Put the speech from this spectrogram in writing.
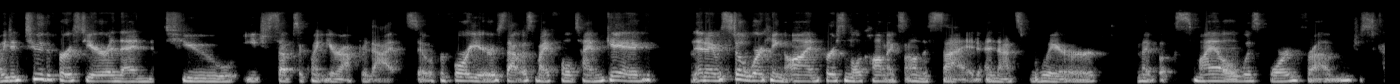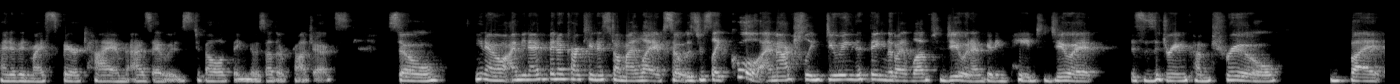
We did two the first year and then two each subsequent year after that. So for four years, that was my full time gig. And I was still working on personal comics on the side. And that's where my book Smile was born from, just kind of in my spare time as I was developing those other projects. So, you know, I mean, I've been a cartoonist all my life. So it was just like, cool, I'm actually doing the thing that I love to do and I'm getting paid to do it. This is a dream come true. But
